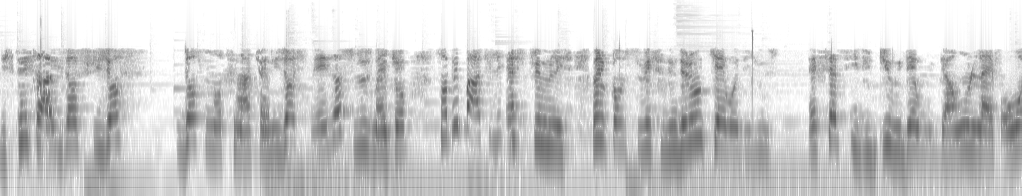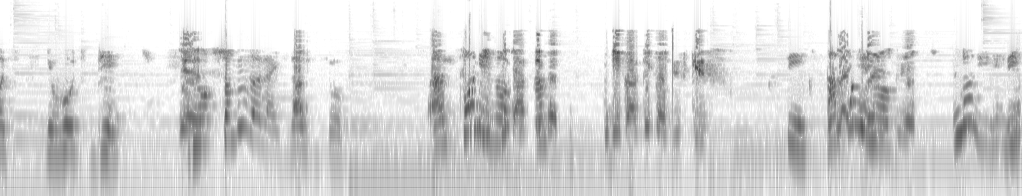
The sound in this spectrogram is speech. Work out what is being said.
dismissal is just you just just nothing actually. You just you just lose my job. Some people are actually extremists when it comes to racism. They don't care what they lose, except if you deal with them with their own life or what they hold dear. Yes. You know, some people are like that job. And, and funny enough, they can take up this case. See, I'm like. No, the, the,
